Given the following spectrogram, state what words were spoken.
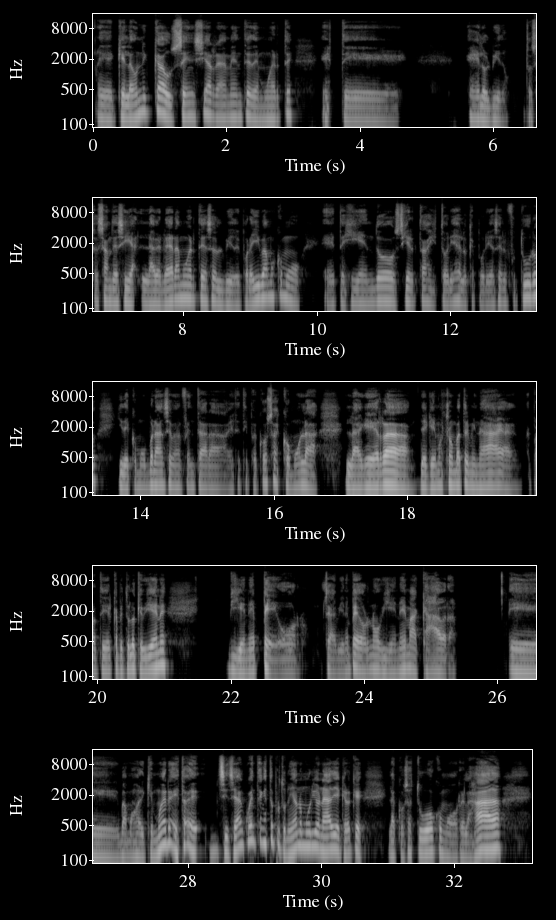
eh, que la única ausencia realmente de muerte este, es el olvido. Entonces Sam decía, la verdadera muerte es el olvido. Y por ahí vamos como eh, tejiendo ciertas historias de lo que podría ser el futuro y de cómo Bran se va a enfrentar a este tipo de cosas, cómo la, la guerra de Game of Thrones va a terminar a partir del capítulo que viene, viene peor. O sea, viene peor, no viene macabra. Eh, vamos a ver quién muere. Esta, eh, si se dan cuenta, en esta oportunidad no murió nadie. Creo que la cosa estuvo como relajada.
